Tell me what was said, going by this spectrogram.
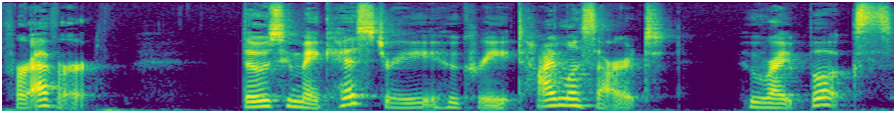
forever. Those who make history, who create timeless art, who write books,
